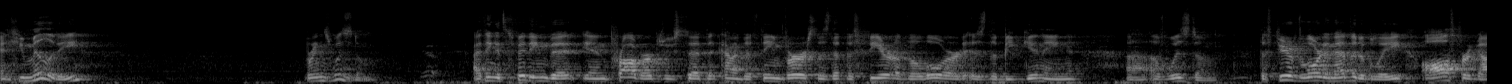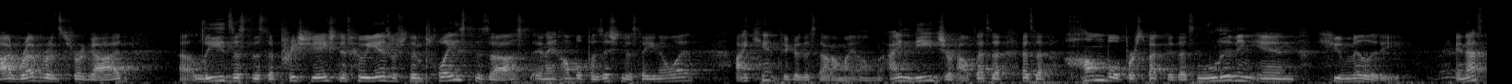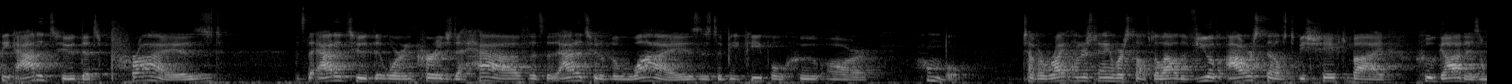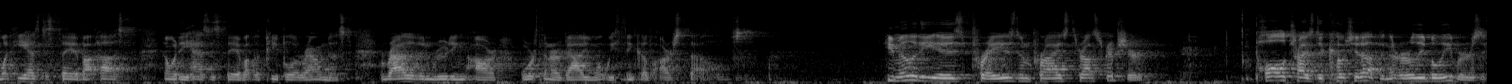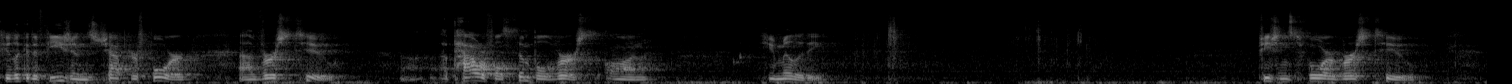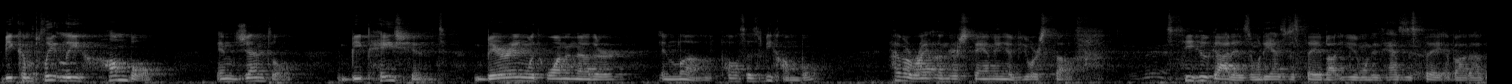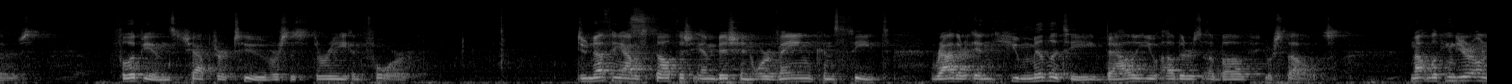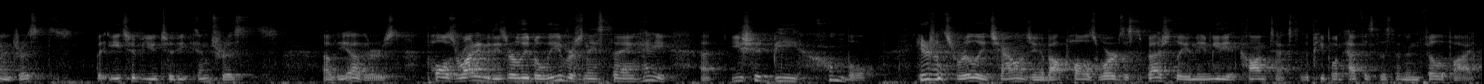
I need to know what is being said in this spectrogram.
And humility brings wisdom. I think it's fitting that in Proverbs we've said that kind of the theme verse is that the fear of the Lord is the beginning uh, of wisdom. The fear of the Lord inevitably, awe for God, reverence for God, uh, leads us to this appreciation of who He is, which then places us in a humble position to say, you know what? I can't figure this out on my own. I need your help. That's a, that's a humble perspective. That's living in humility. And that's the attitude that's prized it's the attitude that we're encouraged to have. It's the attitude of the wise is to be people who are humble, to have a right understanding of ourselves, to allow the view of ourselves to be shaped by who God is and what He has to say about us and what He has to say about the people around us, rather than rooting our worth and our value in what we think of ourselves. Humility is praised and prized throughout Scripture. Paul tries to coach it up in the early believers. If you look at Ephesians chapter 4, uh, verse 2, uh, a powerful, simple verse on humility. Ephesians 4, verse 2. Be completely humble and gentle. Be patient, bearing with one another in love. Paul says, Be humble. Have a right understanding of yourself. Amen. See who God is and what He has to say about you and what He has to say about others. Philippians chapter 2, verses 3 and 4. Do nothing out of selfish ambition or vain conceit. Rather, in humility, value others above yourselves. Not looking to your own interests, but each of you to the interests of the others. Paul's writing to these early believers and he's saying, hey, uh, you should be humble. Here's what's really challenging about Paul's words, especially in the immediate context of the people in Ephesus and in Philippi.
